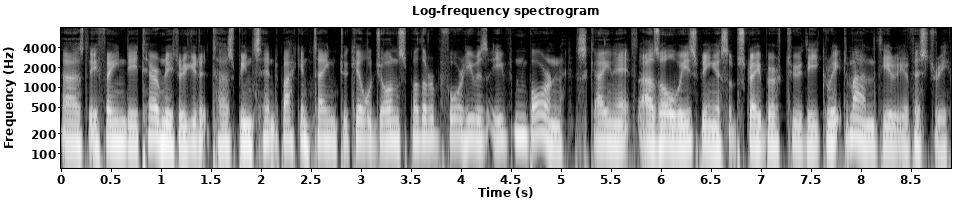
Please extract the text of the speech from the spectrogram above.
as they find a Terminator unit has been sent back in time to kill John's mother before he was even born, Skynet, as always, being a subscriber to the Great Man theory of history.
